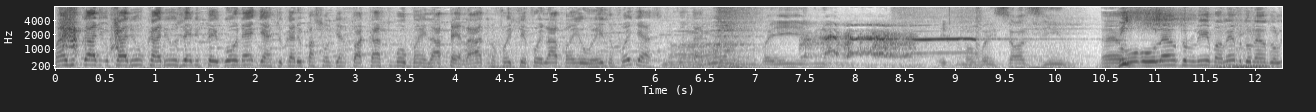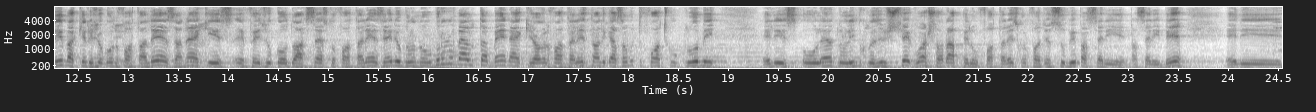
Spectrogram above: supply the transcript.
Mas o Cari, o Cari, o Cariús ele pegou, né, Dias? O Cariús passou um dia na tua casa, tomou banho lá pelado, não foi? Você foi lá, banhou ele, não foi, Dias? Não foi, Não, Cariús? não foi ele, não. Ele tomou banho sozinho. É, o, o Leandro Lima, lembra do Leandro Lima, que ele jogou no Fortaleza, né? Que s- fez o gol do acesso do Fortaleza. Ele e o Bruno. O Bruno Melo também, né? Que joga no Fortaleza, tem uma ligação muito forte com o clube. Eles, o Leandro Lima, inclusive, chegou a chorar pelo Fortaleza quando o Fortaleza subiu pra série, pra série B. Ele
